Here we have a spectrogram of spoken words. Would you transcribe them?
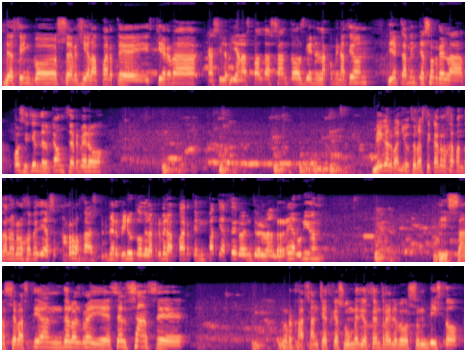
de cinco. Sergi a la parte izquierda. Casi le pillan la espalda. Santos viene en la combinación directamente sobre la posición del cancerbero. Miguel Bañuz, elástica roja, pantalón rojo, medias rojas. Primer minuto de la primera parte, empate a cero entre el Real Unión y San Sebastián de los Reyes. El Sanse. Borja Sánchez, que es un medio centro, y lo hemos visto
